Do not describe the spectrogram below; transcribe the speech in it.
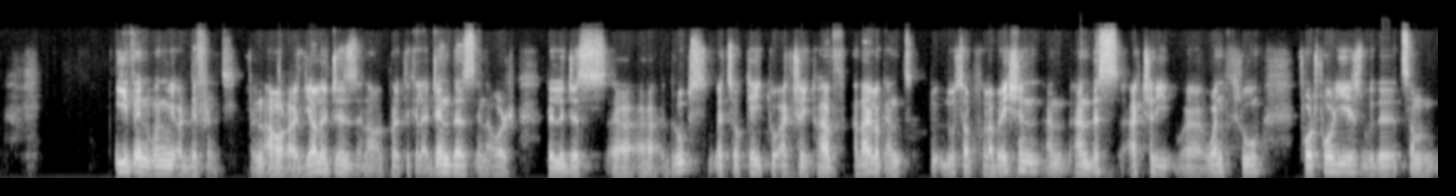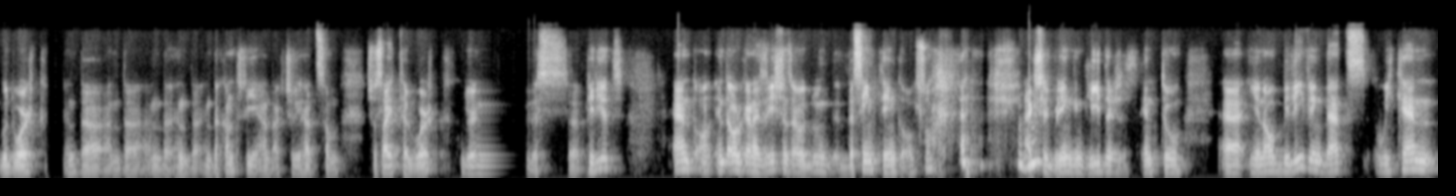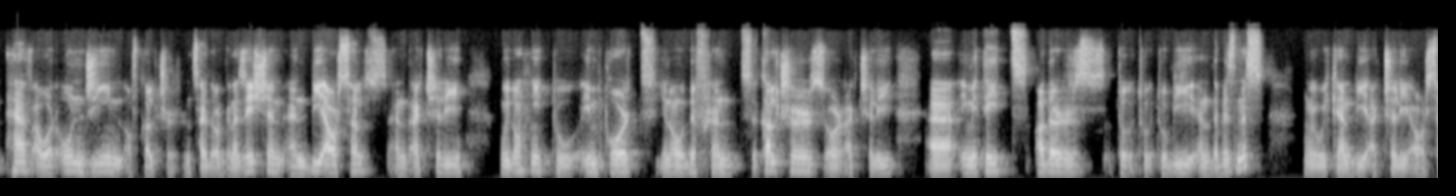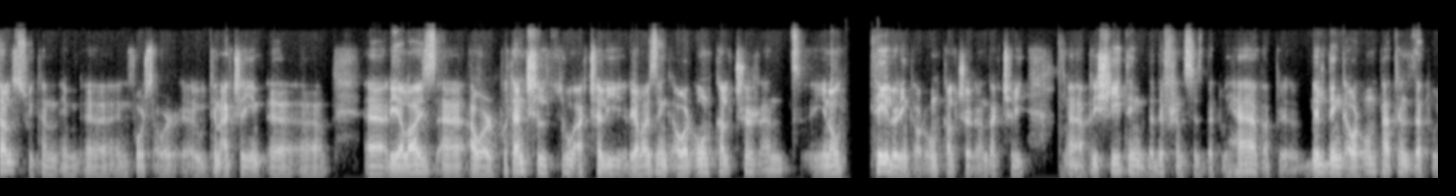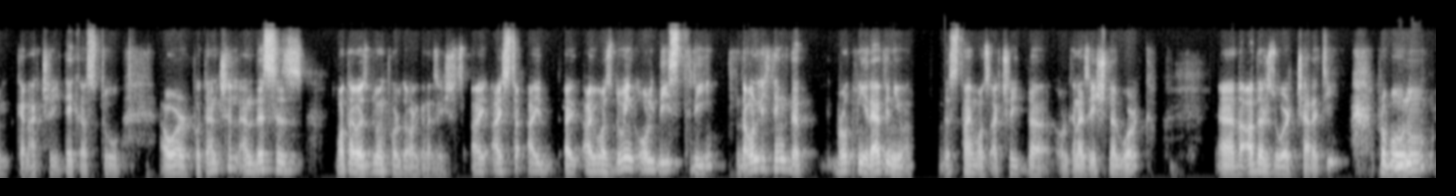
even when we are different in our ideologies in our political agendas in our religious uh, uh, groups it's okay to actually to have a dialogue and to do some collaboration. And and this actually uh, went through for four years. We did some good work in the in the in the in the, in the country and actually had some societal work during this uh, period and on, in the organizations are doing the same thing also mm-hmm. actually bringing leaders into uh, you know believing that we can have our own gene of culture inside the organization and be ourselves and actually we don't need to import you know different cultures or actually uh, imitate others to, to, to be in the business we can be actually ourselves we can uh, enforce our uh, we can actually uh, uh, uh realize uh, our potential through actually realizing our own culture and you know tailoring our own culture and actually appreciating the differences that we have, building our own patterns that we can actually take us to our potential. And this is what I was doing for the organizations. I, I, I, I was doing all these three. The only thing that brought me revenue at this time was actually the organizational work. Uh, the others were charity, pro bono, mm-hmm.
